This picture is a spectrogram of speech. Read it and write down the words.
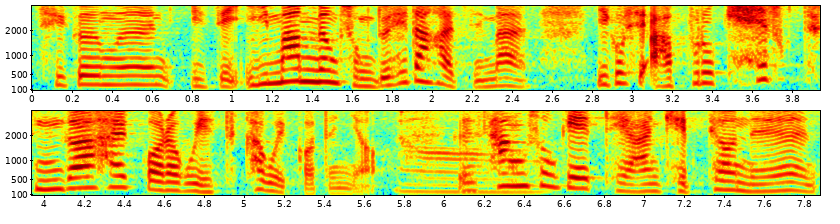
지금은 이제 2만 명 정도 해당하지만 이것이 앞으로 계속 증가할 거라고 예측하고 있거든요. 아. 그래서 상속에 대한 개편은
